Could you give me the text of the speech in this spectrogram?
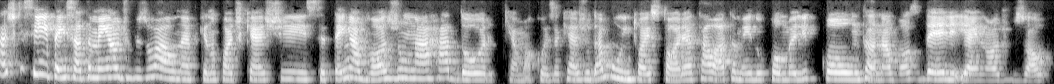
Acho que sim, pensar também em audiovisual, né? Porque no podcast você tem a voz de um narrador, que é uma coisa que ajuda muito. A história tá lá também no como ele conta, na voz dele, e aí no audiovisual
